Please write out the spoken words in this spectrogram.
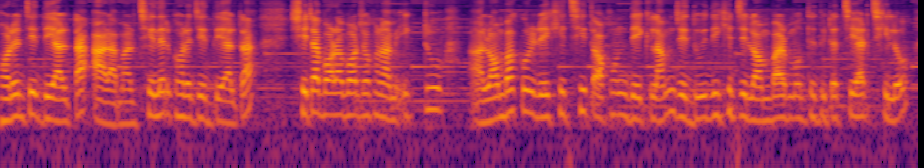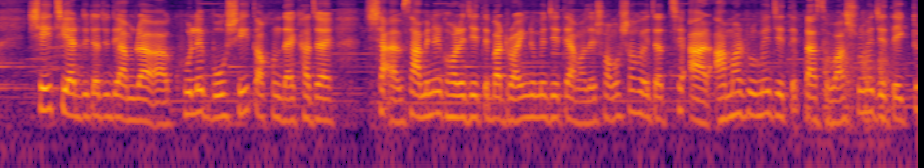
ঘরের যে দেয়ালটা আর আমার ছেলের ঘরে যে দেয়ালটা, সেটা বরাবর যখন আমি একটু লম্বা করে রেখেছি, তখন দেখলাম যে দুই দিকের যে লম্বার মধ্যে দুইটা চেয়ার ছিল, সেই চেয়ার দুইটা যদি আমরা খুলে বসি, তখন দেখা যায় সামিনের ঘরে যেতে বা ড্রয়িং রুমে যেতে আমাদের সমস্যা হয়ে যাচ্ছে, আর আমার রুমে যেতে প্লাস ওয়াশরুমে যেতে একটু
